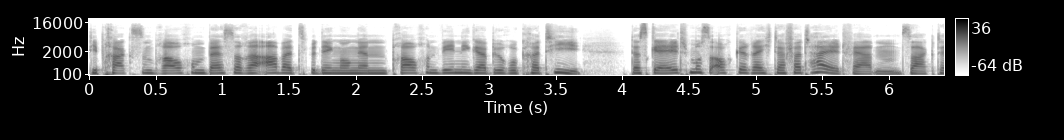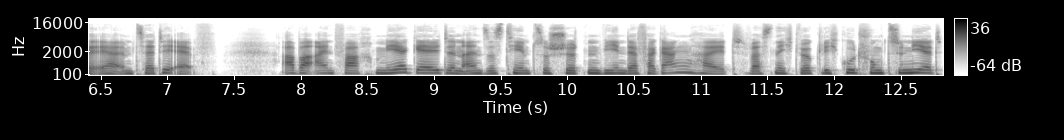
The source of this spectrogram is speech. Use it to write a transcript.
Die Praxen brauchen bessere Arbeitsbedingungen, brauchen weniger Bürokratie. Das Geld muss auch gerechter verteilt werden, sagte er im ZDF. Aber einfach mehr Geld in ein System zu schütten wie in der Vergangenheit, was nicht wirklich gut funktioniert,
